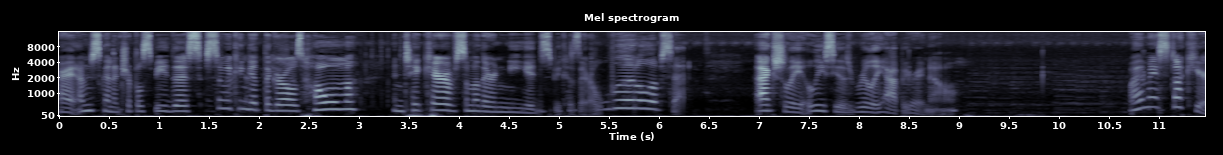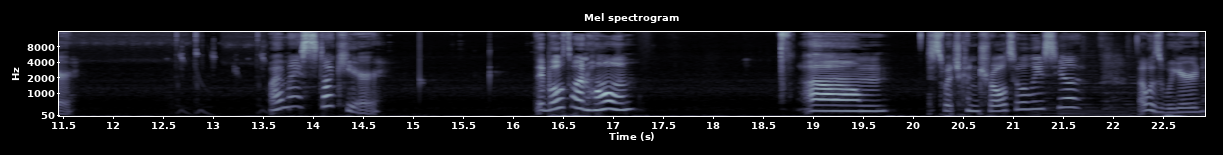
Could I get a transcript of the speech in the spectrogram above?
Alright, I'm just going to triple speed this so we can get the girls home and take care of some of their needs because they're a little upset. Actually, Alicia is really happy right now. Why am I stuck here? Why am I stuck here? They both went home. Um, switch control to Alicia? That was weird.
